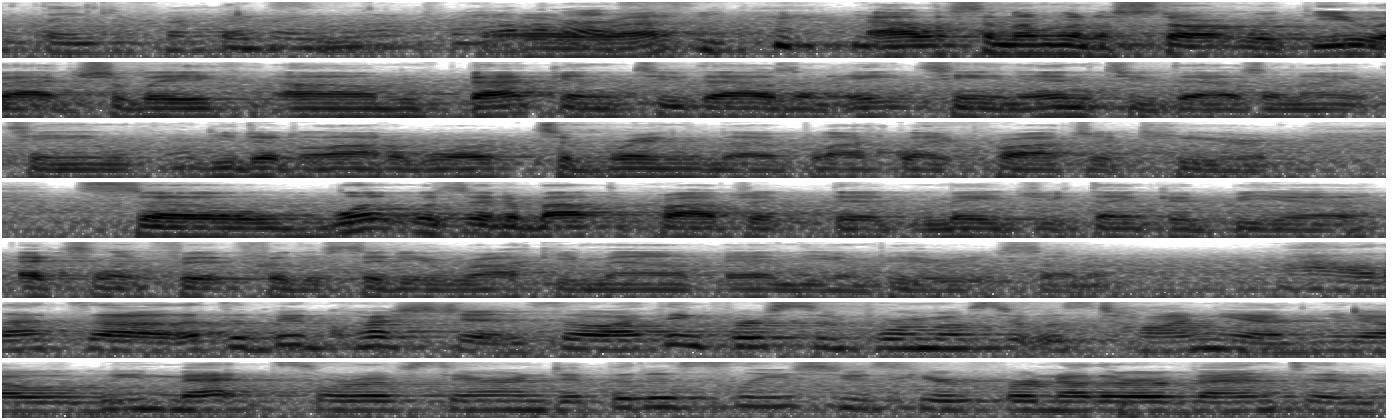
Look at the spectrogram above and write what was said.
Welcome. Thank you for having me. All right. Allison, I'm going to start with you actually. Um, back in 2018 and 2019, you did a lot of work to bring the Blacklight Project here. So, what was it about the project that made you think it'd be an excellent fit for the city of Rocky Mount and the Imperial Center? Wow, that's a that's a big question. So I think first and foremost it was Tanya. You know, we met sort of serendipitously. She was here for another event, and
